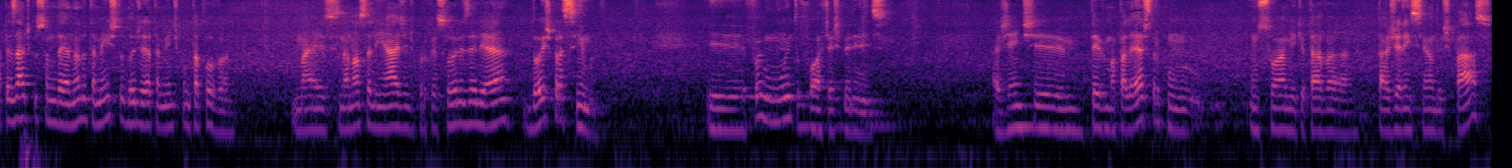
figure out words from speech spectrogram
Apesar de que o Swami Dayananda também estudou diretamente com o Tapovan, mas na nossa linhagem de professores ele é dois para cima. E foi muito forte a experiência. A gente teve uma palestra com um Swami que estava tá gerenciando o espaço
